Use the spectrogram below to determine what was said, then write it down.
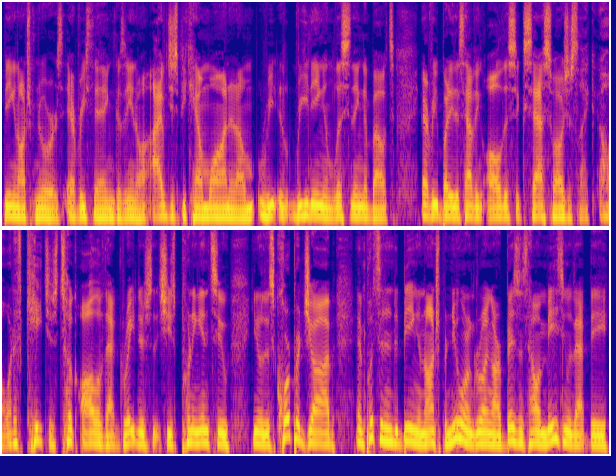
being an entrepreneur is everything. Cause, you know, I've just become one and I'm re- reading and listening about everybody that's having all this success. So I was just like, oh, what if Kate just took all of that greatness that she's putting into, you know, this corporate job and puts it into being an entrepreneur and growing our business? How amazing would that be?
